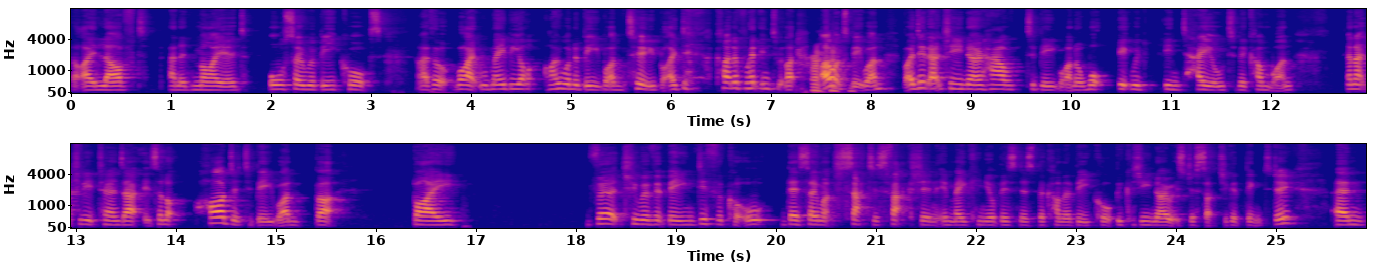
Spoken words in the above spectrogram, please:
that I loved and admired also were B Corps. I thought, right, well, maybe I want to be one too. But I did, kind of went into it like, I want to be one, but I didn't actually know how to be one or what it would entail to become one. And actually, it turns out it's a lot harder to be one. But by virtue of it being difficult, there's so much satisfaction in making your business become a B Corp because you know it's just such a good thing to do. Um,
